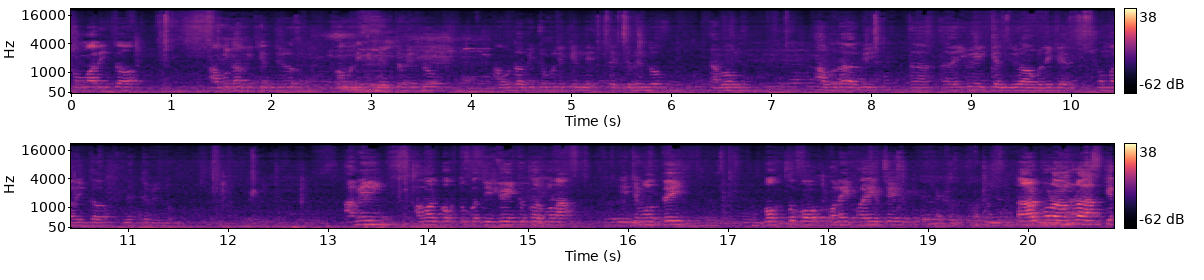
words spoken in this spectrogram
সম্মানিত আবুধাবি কেন্দ্রীয় আওয়ামী লীগের নেতৃবৃন্দ আবুধাবি যুবলীগের নেতৃবৃন্দ এবং আবুধাবি ইউএ কেন্দ্রীয় আওয়ামী লীগের সম্মানিত নেতৃবৃন্দ। আমি আমার বক্তব্য দীর্ঘায়িত করব না। ইতিমধ্যেই বক্তব্য অনেক হয়েছে। তারপর আমরা আজকে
